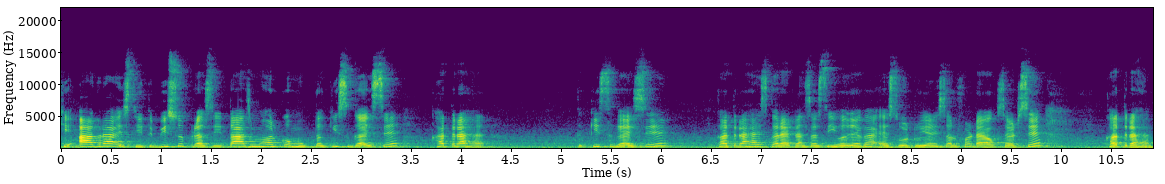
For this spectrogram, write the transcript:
कि आगरा स्थित विश्व प्रसिद्ध ताजमहल को मुक्त किस गैस से खतरा है? तो किस गैस से खतरा है? इसका राइट आंसर सी हो जाएगा एसओ टू यानी सल्फ़र डाइऑक्साइड से खतरा है।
